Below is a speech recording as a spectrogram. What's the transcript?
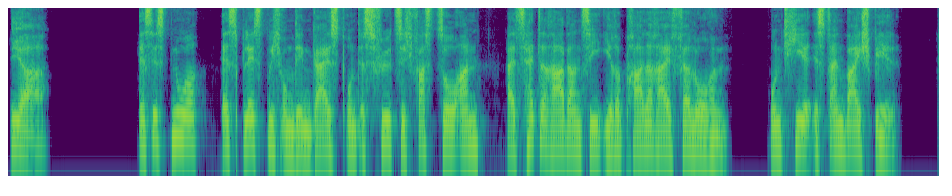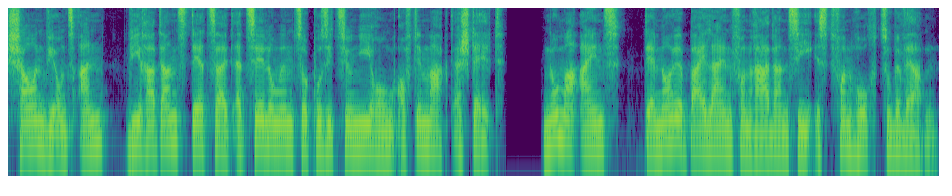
Ja. Es ist nur, es bläst mich um den Geist und es fühlt sich fast so an, als hätte Radanzi ihre Prahlerei verloren. Und hier ist ein Beispiel. Schauen wir uns an, wie Radans derzeit Erzählungen zur Positionierung auf dem Markt erstellt. Nummer 1, der neue Beilein von Radanzi ist von hoch zu bewerben.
